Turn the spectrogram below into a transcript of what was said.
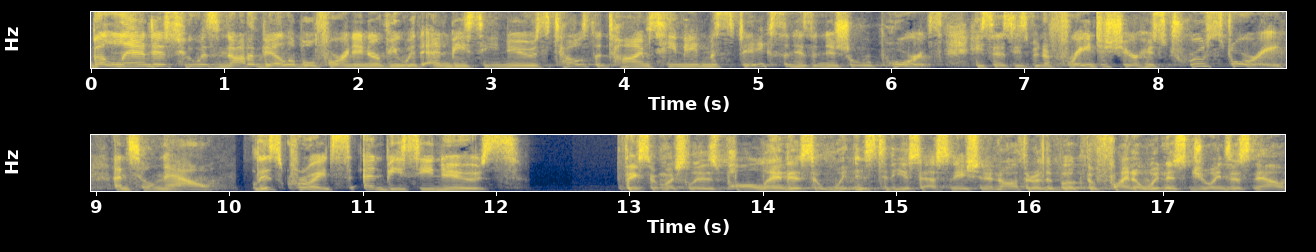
But Landis, who was not available for an interview with NBC News, tells the Times he made mistakes in his initial reports. He says he's been afraid to share his true story until now. Liz Kreutz, NBC News. Thanks so much, Liz. Paul Landis, a witness to the assassination and author of the book, The Final Witness, joins us now.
